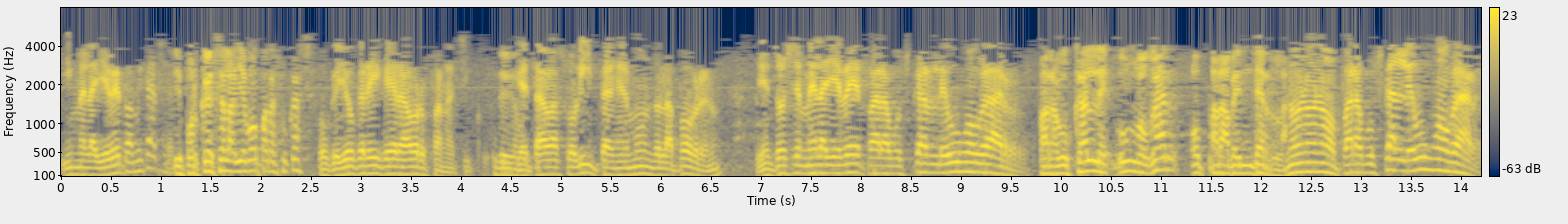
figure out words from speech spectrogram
y me la llevé para mi casa. ¿Y por qué se la llevó para su casa? Porque yo creí que era órfana, chico. Dígame. Que estaba solita en el mundo, la pobre, ¿no? Y entonces me la llevé para buscarle un hogar. ¿Para buscarle un hogar o para venderla? No, no, no, para buscarle un hogar.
